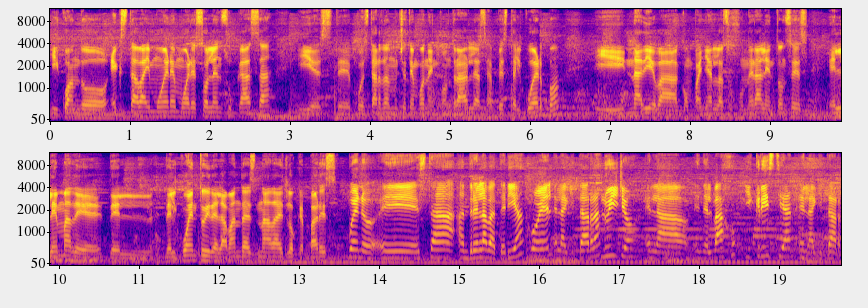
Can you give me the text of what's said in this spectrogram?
Y cuando Extabay muere, muere sola en su casa y este, pues tardan mucho tiempo en encontrarla, se apesta el cuerpo y nadie va a acompañarla a su funeral. Entonces, el lema de- del, del cuento y de la banda es nada es lo que parece. Bueno, eh, está André en la batería, Joel en la guitarra, Luillo en, la, en el bajo y Cristian en la guitarra.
